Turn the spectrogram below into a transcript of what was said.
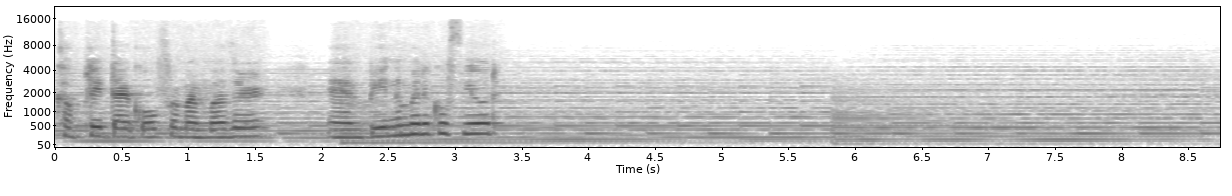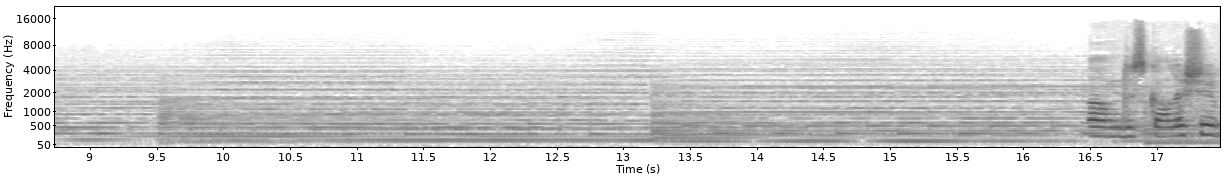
complete that goal for my mother and be in the medical field. Um, the scholarship,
